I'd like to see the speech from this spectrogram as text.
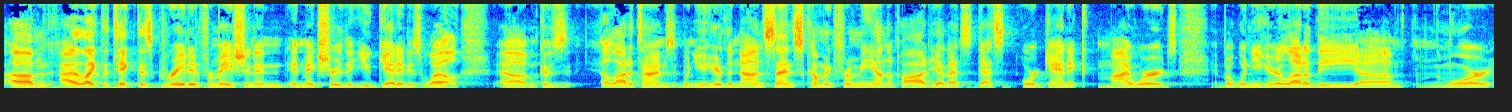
um, I like to take this great information and, and make sure that you get it as well. Because um, a lot of times when you hear the nonsense coming from me on the pod, yeah, that's that's organic, my words. But when you hear a lot of the um, more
